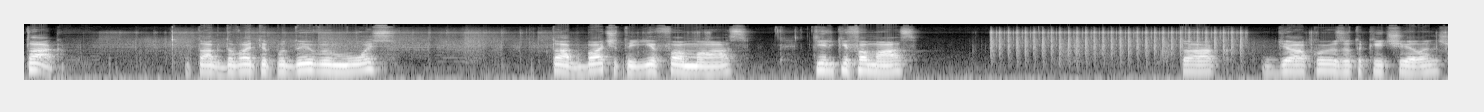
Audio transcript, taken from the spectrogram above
Так. Так, давайте подивимось. Так, бачите, є ФАМАС. Тільки ФАМАС. Так, дякую за такий челендж.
